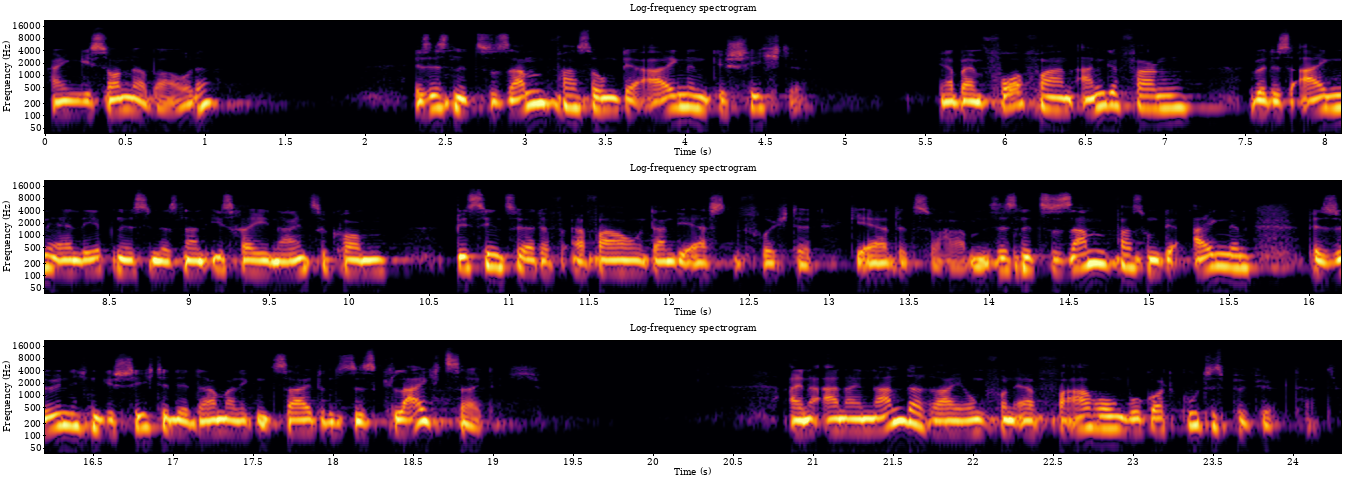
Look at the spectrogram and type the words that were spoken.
Eigentlich sonderbar, oder? Es ist eine Zusammenfassung der eigenen Geschichte. Ja, beim Vorfahren angefangen, über das eigene Erlebnis in das Land Israel hineinzukommen, bis hin zur Erfahrung, dann die ersten Früchte geerntet zu haben. Es ist eine Zusammenfassung der eigenen persönlichen Geschichte der damaligen Zeit und es ist gleichzeitig eine Aneinanderreihung von Erfahrungen, wo Gott Gutes bewirkt hat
